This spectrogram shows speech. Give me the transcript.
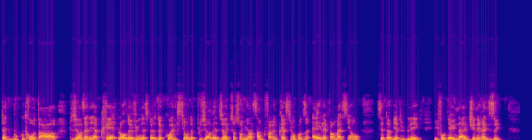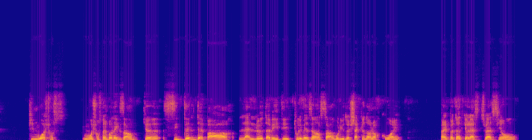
peut-être beaucoup trop tard, plusieurs années après, là, on a vu une espèce de coalition de plusieurs médias qui se sont mis ensemble pour faire une pression pour dire, hey, l'information, c'est un bien public, il faut qu'il y ait une aide généralisée. Puis moi, je trouve, moi, je trouve que c'est un bon exemple que si dès le départ, la lutte avait été tous les médias ensemble au lieu de chacun dans leur coin, ben, peut-être que la situation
